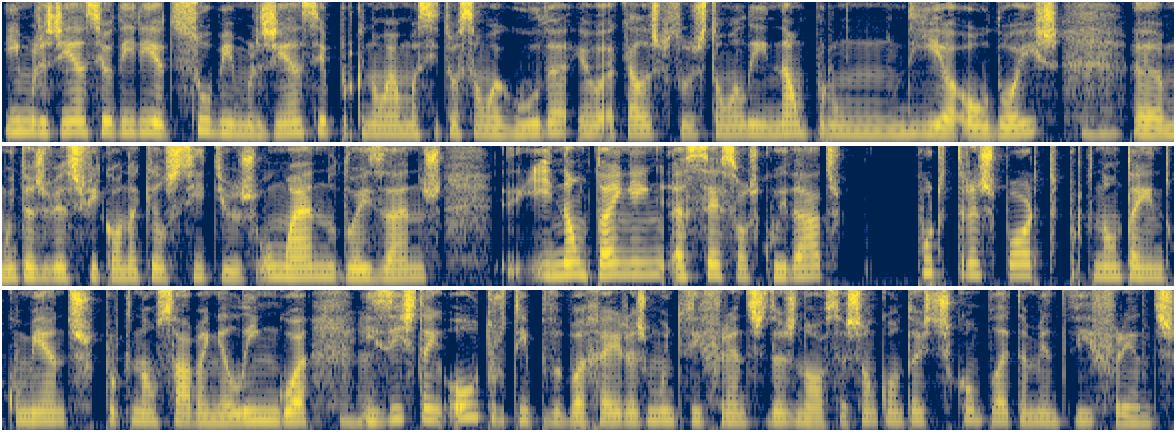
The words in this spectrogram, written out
emergência, eu diria de subemergência, porque não é uma situação aguda. Eu, aquelas pessoas estão ali não por um dia ou dois, uhum. uh, muitas vezes ficam naqueles sítios um ano, dois anos e não têm acesso aos cuidados por transporte, porque não têm documentos, porque não sabem a língua. Uhum. Existem outro tipo de barreiras muito diferentes das nossas, são contextos completamente diferentes.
